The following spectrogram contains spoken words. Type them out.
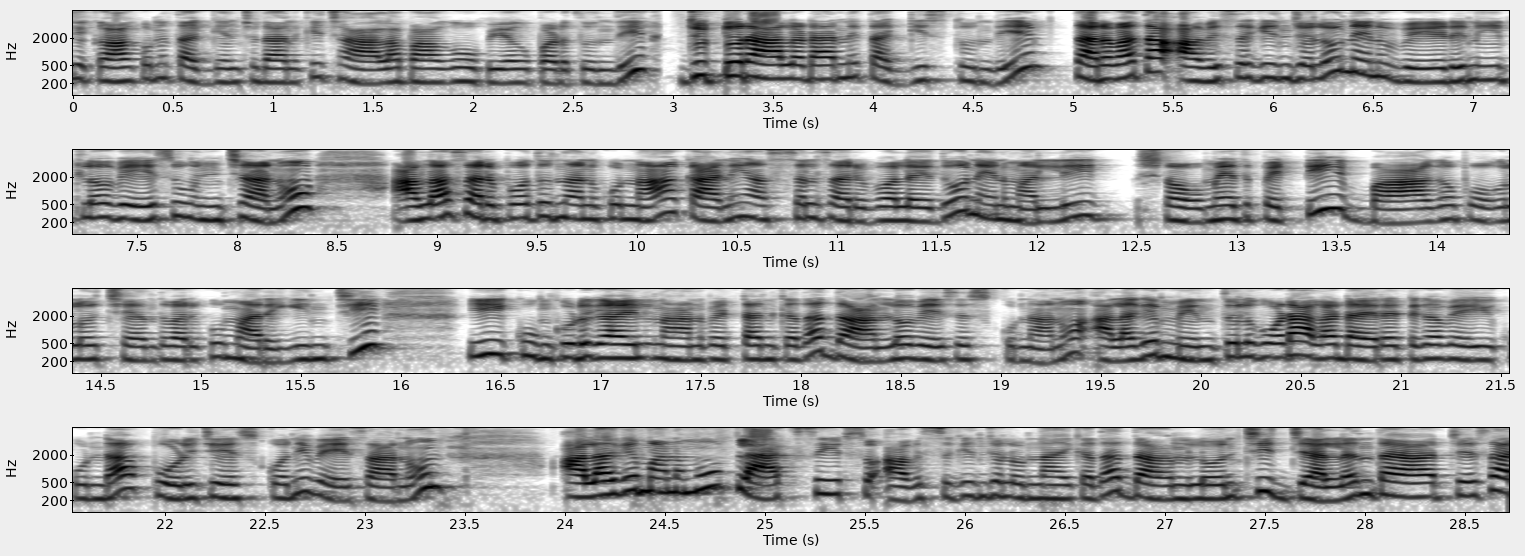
చికాకును తగ్గించడానికి చాలా బాగా ఉపయోగపడుతుంది. జుట్టు రాలడాన్ని తగ్గిస్తుంది. తర్వాత అవిసె గింజలు నేను వేడి నీటిలో వేసి ఉంచాను. అలా సరిపోతుంది అనుకున్నా కానీ అస్సలు సరిపోలేదు. నేను మళ్ళీ స్టవ్ మీద పెట్టి బాగా పొగలు వచ్చేంత వరకు మరిగించి ఈ కుంకుడుగాయలు నానబెట్టాను కదా దానిలో వేసేసుకున్నాను. అలాగే మెంతులు కూడా అలా డైరెక్ట్గా వేయకుండా పొడి చేసుకొని వేసాను. అలాగే మనము ఫ్లాక్ సీడ్స్ అవిసె గింజలు ఉన్నాయి కదా దానిలోంచి జెల్ని తయారు చేసి ఆ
